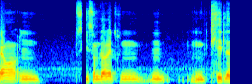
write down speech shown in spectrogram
une- ce qui semblerait être une, une- une clé de la,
